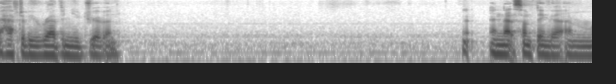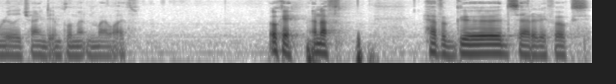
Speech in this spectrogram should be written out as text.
have to be revenue driven, and that's something that I'm really trying to implement in my life. Okay, enough. Have a good Saturday, folks.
